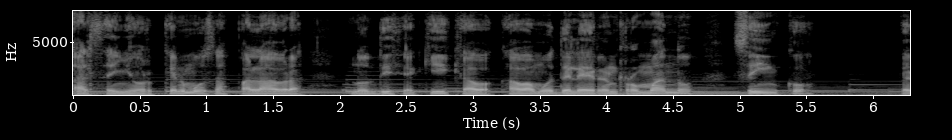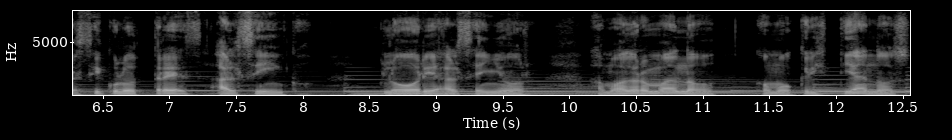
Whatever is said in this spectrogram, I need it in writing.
al Señor. Qué hermosas palabras nos dice aquí que acabamos de leer en Romanos 5, versículo 3 al 5. Gloria al Señor. Amado hermano, como cristianos,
